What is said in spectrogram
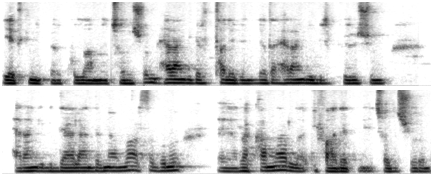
yetkinlikleri kullanmaya çalışıyorum. Herhangi bir talebin ya da herhangi bir görüşün, herhangi bir değerlendirmem varsa bunu rakamlarla ifade etmeye çalışıyorum.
